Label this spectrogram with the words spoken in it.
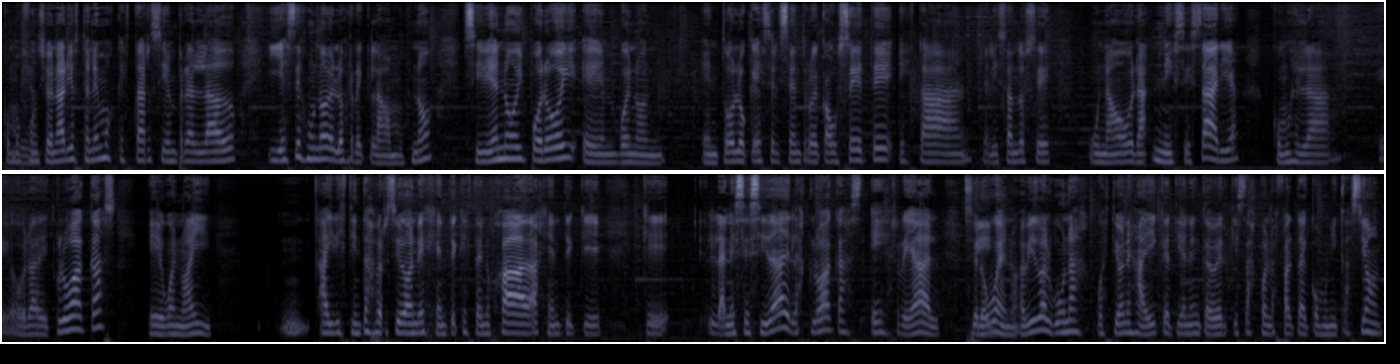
como funcionarios tenemos que estar siempre al lado y ese es uno de los reclamos, ¿no? Si bien hoy por hoy, bueno, en, todo lo que es el centro de Caucete está realizándose una obra necesaria, como es la eh, obra de cloacas, eh, bueno, hay, mm, hay distintas versiones, gente que está enojada, gente que, que la necesidad de las cloacas es real, pero bueno, ha habido algunas cuestiones ahí que tienen que ver quizás con la falta de comunicación,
